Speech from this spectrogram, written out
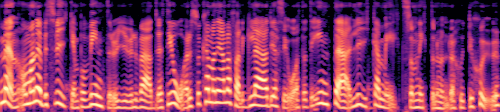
Men om man är besviken på vinter och julvädret i år så kan man i alla fall glädja sig åt att det inte är lika milt som 1977.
